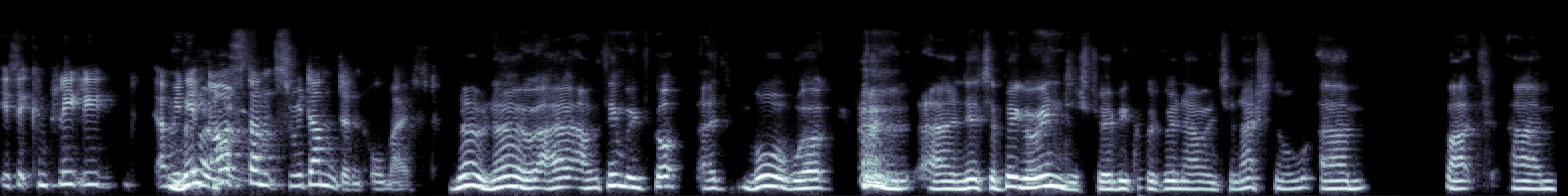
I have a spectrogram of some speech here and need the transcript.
is it completely? I mean, no, are stunts redundant almost? No, no. I, I think we've got uh, more work, and it's a bigger industry because we're now international. Um, but um,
